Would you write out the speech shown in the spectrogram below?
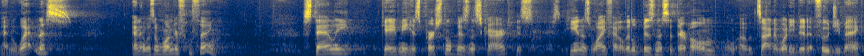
and wetness, and it was a wonderful thing. Stanley gave me his personal business card. His, his, he and his wife had a little business at their home outside of what he did at Fuji Bank.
